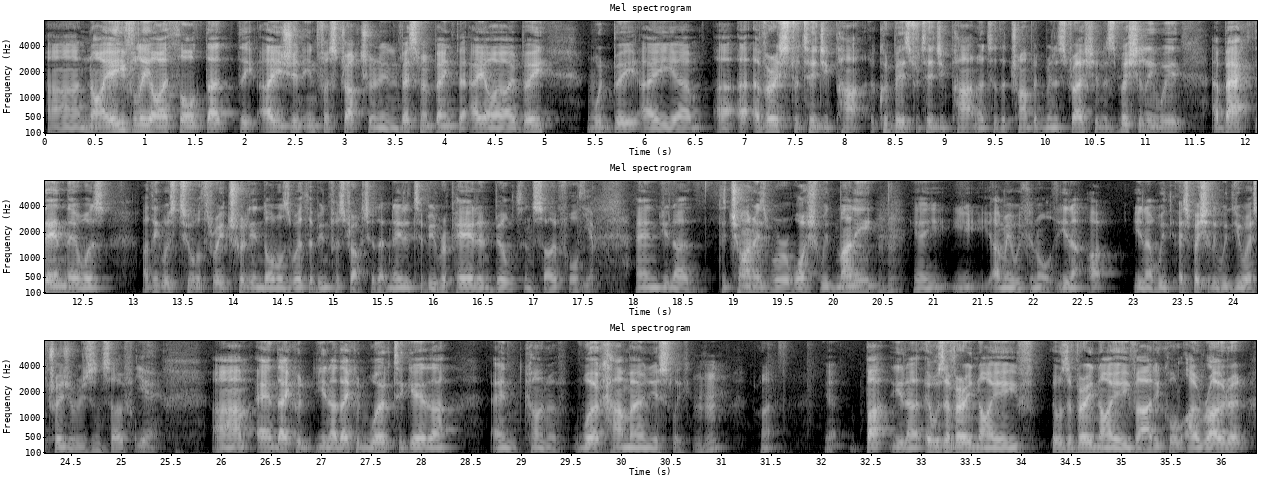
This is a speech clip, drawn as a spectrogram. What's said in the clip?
Uh, naively, I thought that the Asian Infrastructure and Investment Bank, the AIIB, would be a, um, a, a very strategic part. It could be a strategic partner to the Trump administration, especially with uh, back then there was. I think it was two or three trillion dollars worth of infrastructure that needed to be repaired and built and so forth. Yep. And you know the Chinese were awash with money. You know, you, you, I mean, we can all you know, uh, you know, with especially with U.S. treasuries and so forth Yeah. um, and they could you know they could work together and kind of work harmoniously Mm-hmm. right yeah but you know it was a very naive it was a very naive article i wrote it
